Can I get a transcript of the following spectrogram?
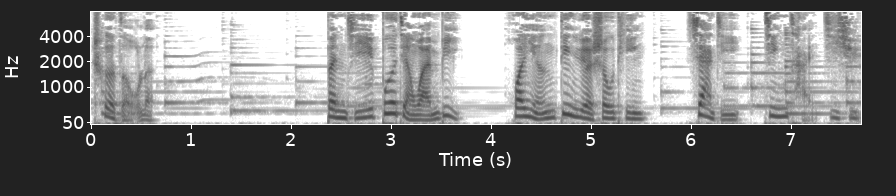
撤走了。本集播讲完毕，欢迎订阅收听，下集精彩继续。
